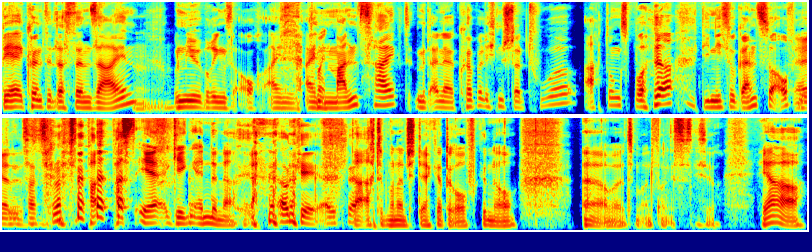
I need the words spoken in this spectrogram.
wer könnte das denn sein? Mhm. Und mir übrigens auch ein, einen Mann zeigt mit einer körperlichen Statur, Achtung, Spoiler, die nicht so ganz zur Auflösung ja, passt. Ne? passt eher gegen Ende nach. okay, alles klar. Da achtet man dann stärker drauf, genau. Äh, aber zum Anfang ist es nicht so. Ja,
